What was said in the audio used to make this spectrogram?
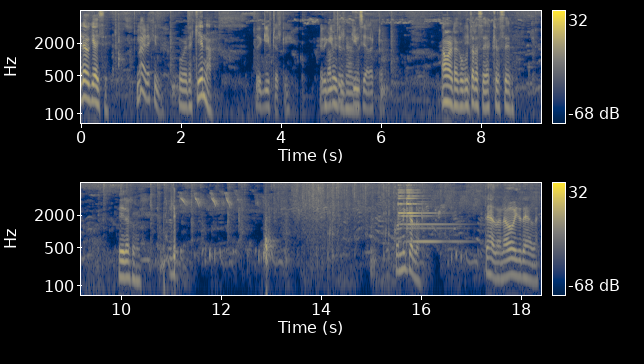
এটাও কি আইছে? না এটা কিনা। ও এটা কে না? গিফট আর কি। এটা গিফট কিনছি আর একটা আমার একটা কবুতর আছে একের সেম এইরকমই। কোন দিক গেল? দেখা যায় না ওই যে দেখা যায়।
